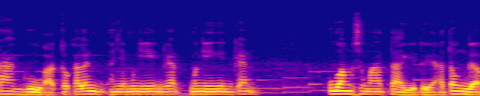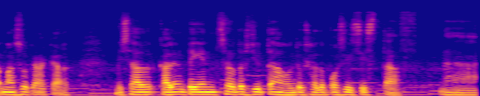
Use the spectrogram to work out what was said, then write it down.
ragu atau kalian hanya menginginkan menginginkan uang semata gitu ya atau nggak masuk akal. Misal kalian pengen 100 juta untuk satu posisi staff, nah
